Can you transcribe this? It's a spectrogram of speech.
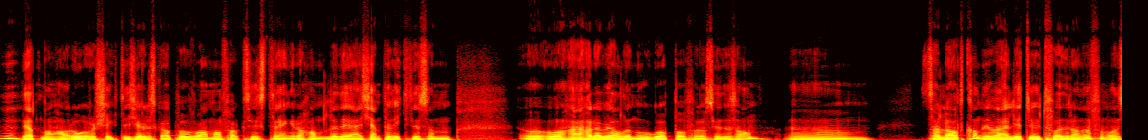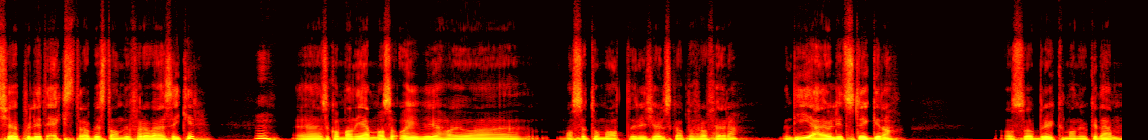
Mm. Det at man har oversikt i kjøleskapet og hva man faktisk trenger å handle, det er kjempeviktig. Som, og, og, her har vi alle noe å gå på, for å si det sånn. Uh, salat kan jo være litt utfordrende, for man kjøper litt ekstra bestandig for å være sikker. Mm. Uh, så kommer man hjem og så Oi, vi har jo uh, masse tomater i kjøleskapet fra før av. Men de er jo litt stygge, da. Og så bruker man jo ikke dem.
